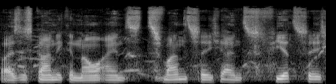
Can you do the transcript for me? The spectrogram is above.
weiß es gar nicht genau, 1,20, 1,40.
